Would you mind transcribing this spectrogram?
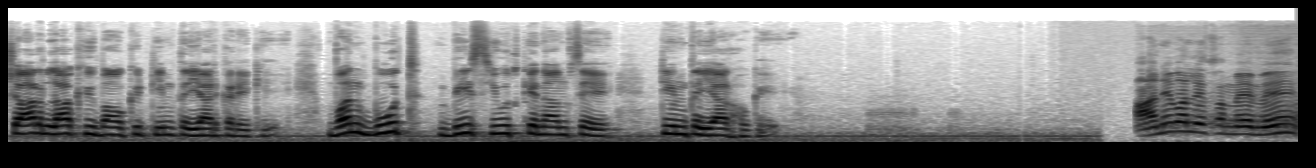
चार लाख युवाओं की टीम तैयार करेगी। वन बूथ बीस यूथ के नाम से टीम तैयार हो गई आने वाले समय में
